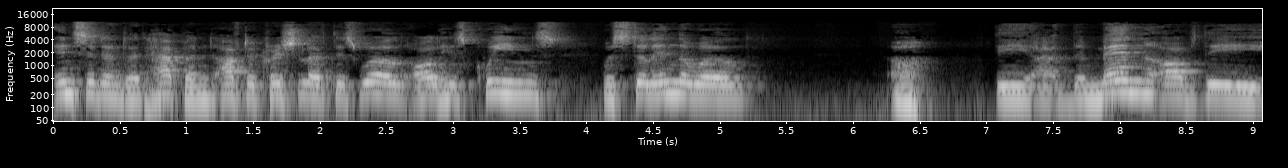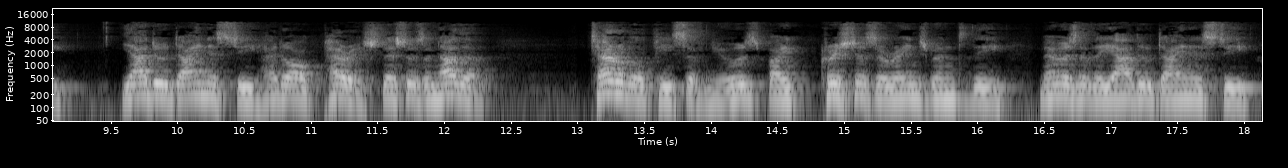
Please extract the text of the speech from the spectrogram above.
incident had happened after Krishna left this world, all his queens were still in the world. Oh, the uh, the men of the Yadu dynasty had all perished. This was another terrible piece of news. By Krishna's arrangement, the members of the Yadu dynasty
